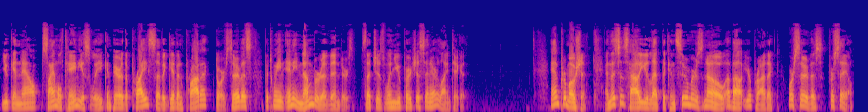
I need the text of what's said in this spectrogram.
You can now simultaneously compare the price of a given product or service between any number of vendors, such as when you purchase an airline ticket. And promotion. And this is how you let the consumers know about your product or service for sale.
